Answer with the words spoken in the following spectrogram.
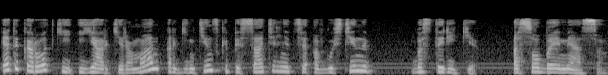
Это короткий и яркий роман аргентинской писательницы Августины Бастерики «Особое мясо».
